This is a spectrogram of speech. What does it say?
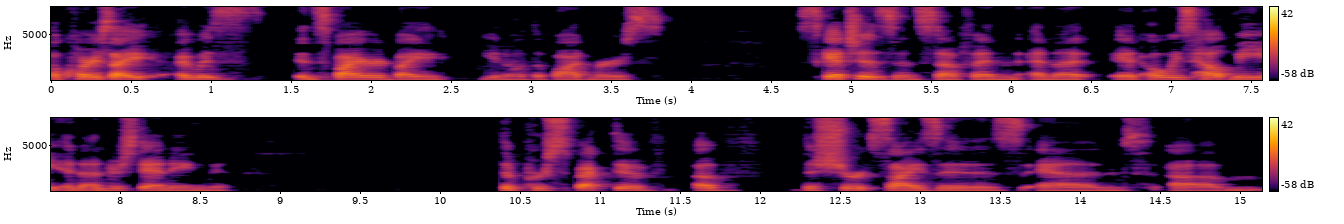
of course I I was inspired by you know the Bodmers sketches and stuff and and that it always helped me in understanding the perspective of the shirt sizes and um,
